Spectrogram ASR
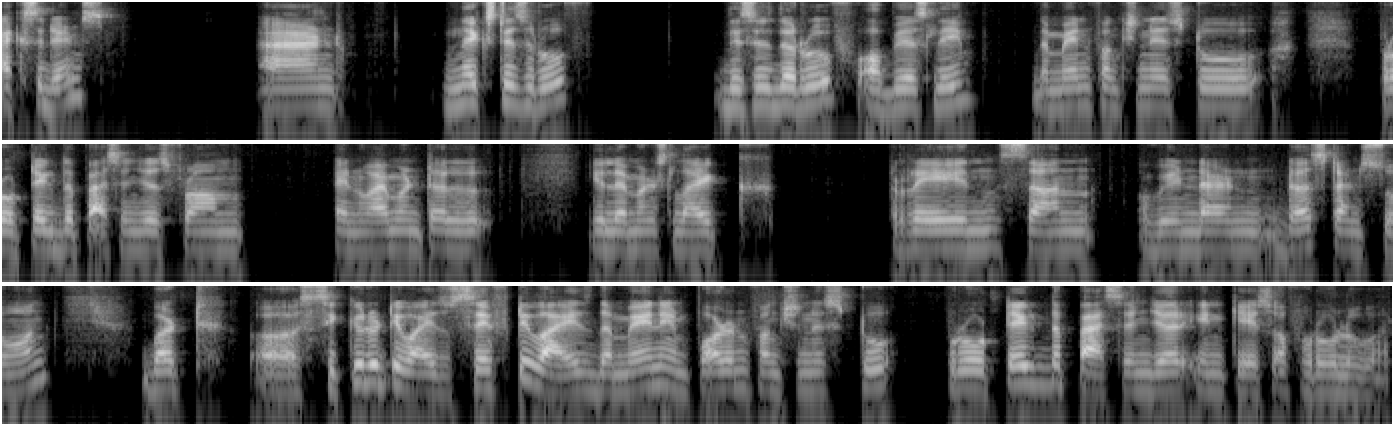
accidents. And next is roof. This is the roof. Obviously the main function is to protect the passengers from environmental elements like rain, sun, wind and dust and so on. But uh, security wise, safety wise, the main important function is to protect the passenger in case of rollover.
